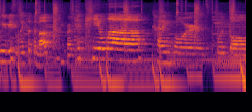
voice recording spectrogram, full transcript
we recently put them up. Tequila, cutting boards, wood bowls.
